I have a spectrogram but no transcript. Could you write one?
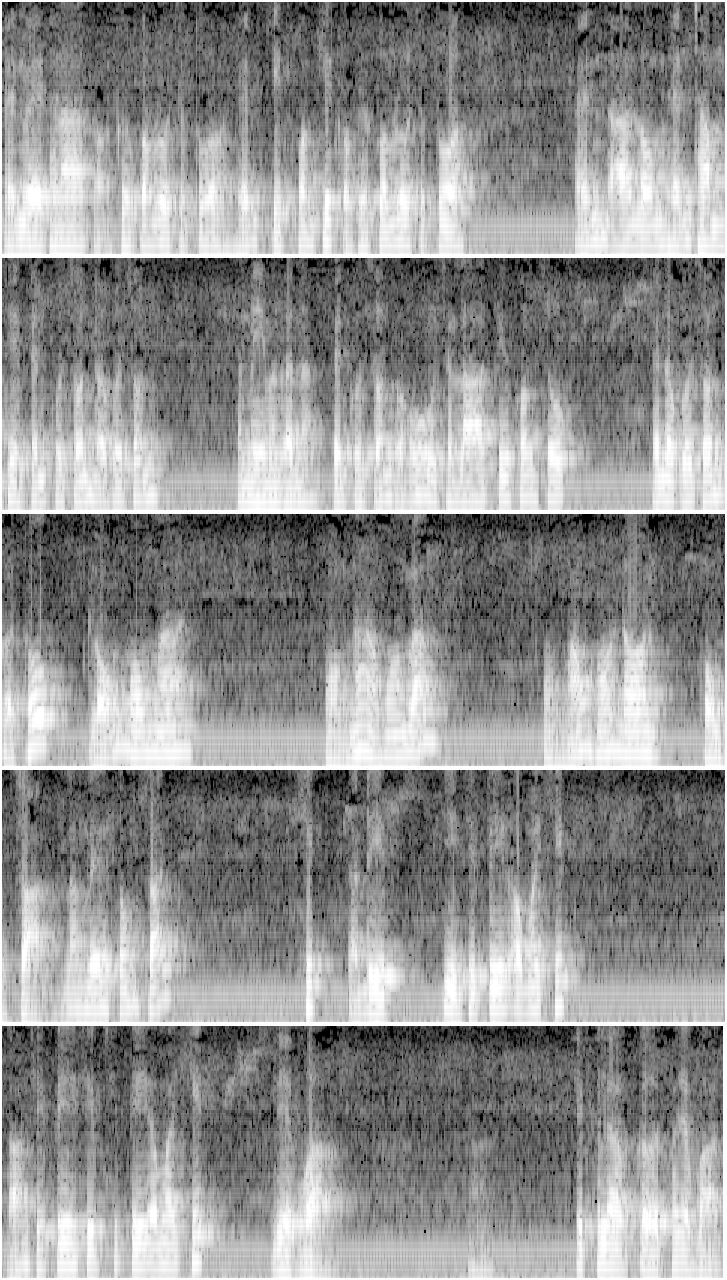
เห็นเวทนาก็คือความรู้สึกตัว เห็นจิตความคิดก็คือความรู้สึกตัว เห็นอารมณ์เห็นธรรมที่เป็นกุศลอกุศลมันมีเหมือนกันนะเป็นกุศลก็โอ้ฉลาดมีความสุขเป็นอกุศลก็ทุกข์หลงงมงายห่วงหน้าห่วงหลังห่วง เงาหอนอนหงสารลังเลสงสัย คิดอดีตยี่สิบปีเอามาคิดสามสิบปีสิบสิบปีเอามาคิด เรียกว่า คิดขึ้นแล้วเกิดพยาบาท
